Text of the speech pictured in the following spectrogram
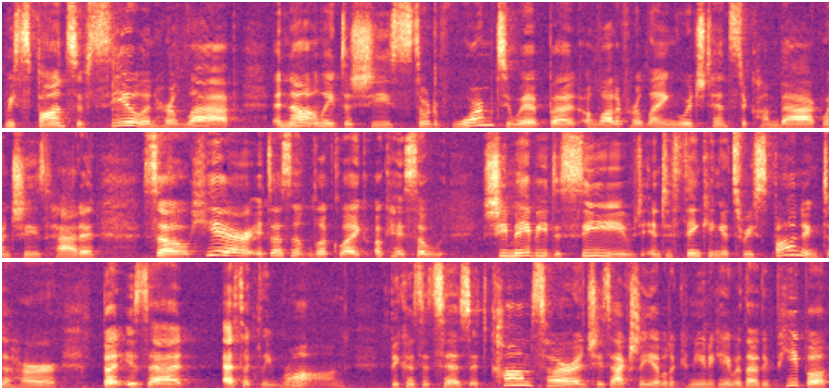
responsive seal in her lap, and not only does she sort of warm to it, but a lot of her language tends to come back when she's had it. So here, it doesn't look like, okay, so she may be deceived into thinking it's responding to her, but is that ethically wrong? Because it says it calms her and she's actually able to communicate with other people.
